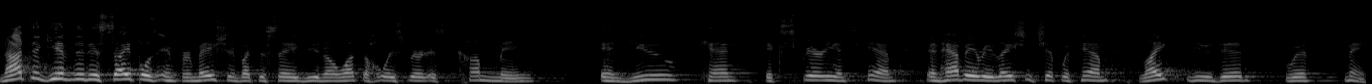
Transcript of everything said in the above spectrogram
Not to give the disciples information, but to say, you know what? The Holy Spirit is coming, and you can experience Him and have a relationship with Him like you did with me.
